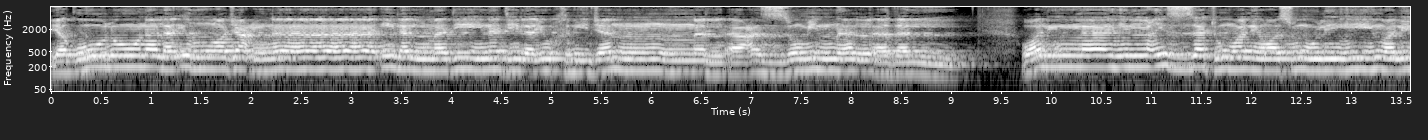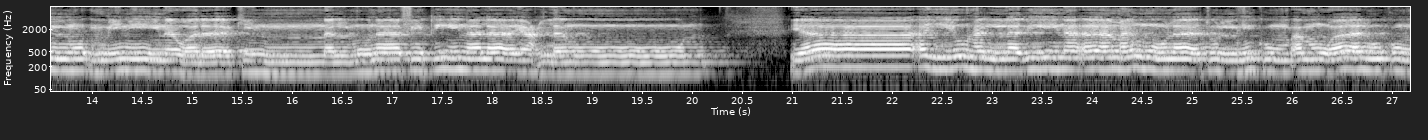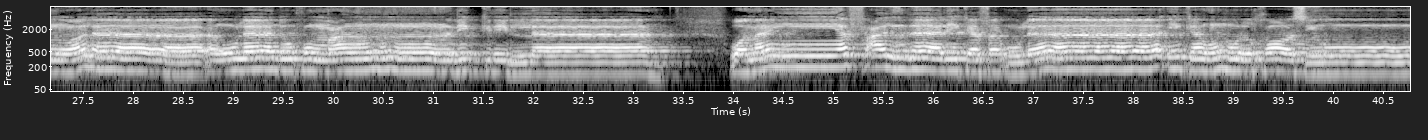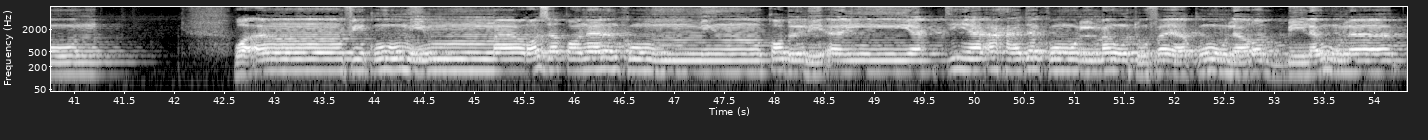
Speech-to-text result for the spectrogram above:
يقولون لئن رجعنا إلى المدينة ليخرجن الأعز منها الأذل. ولله العزة ولرسوله وللمؤمنين ولكن المنافقين لا يعلمون. يا أيها الذين آمنوا لا تلهكم أموالكم ولا أولادكم عن ذكر الله ومن يفعل ذلك فأولئك هم الخاسرون وأنفقوا مما رزقناكم من قبل أن يأتي أحدكم الموت فيقول رب لولا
